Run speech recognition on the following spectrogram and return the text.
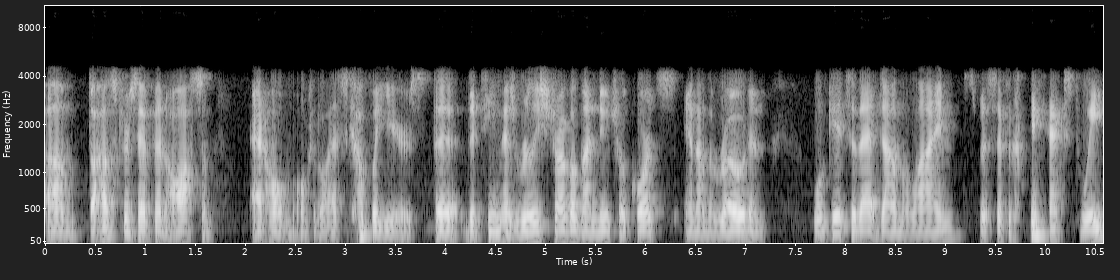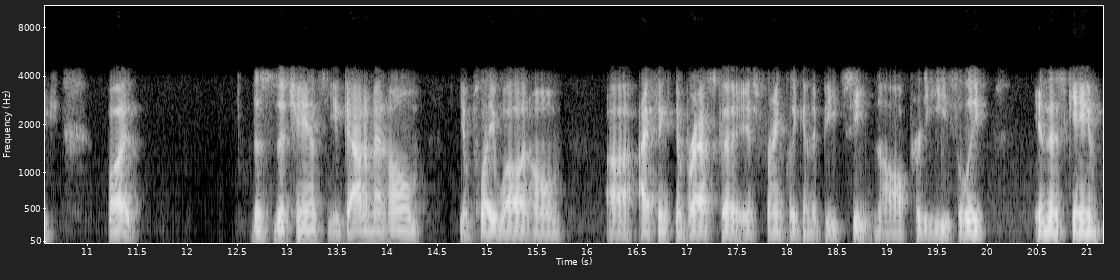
um, the Huskers have been awesome at home over the last couple of years. The the team has really struggled on neutral courts and on the road, and we'll get to that down the line specifically next week. But this is a chance. You got them at home. You play well at home. Uh, I think Nebraska is frankly going to beat Seton Hall pretty easily in this game.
